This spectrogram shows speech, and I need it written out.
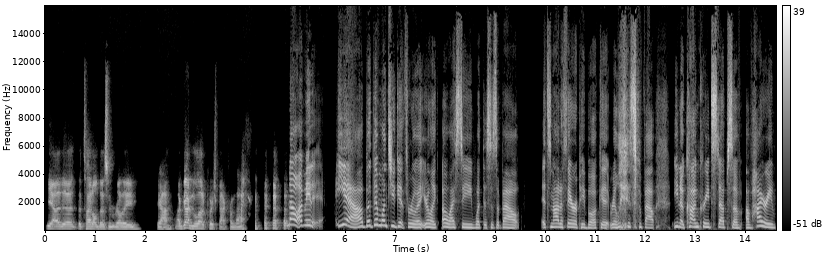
yeah, the the title doesn't really yeah, I've gotten a lot of pushback from that. no, I mean, yeah, but then once you get through it, you're like, "Oh, I see what this is about." It's not a therapy book. It really is about, you know, concrete steps of of hiring.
